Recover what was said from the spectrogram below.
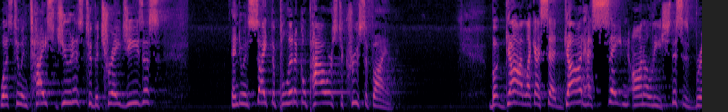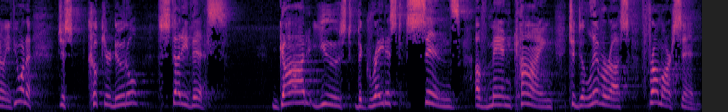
was to entice Judas to betray Jesus and to incite the political powers to crucify him. But God, like I said, God has Satan on a leash. This is brilliant. If you want to just cook your noodle, study this. God used the greatest sins of mankind to deliver us from our sin.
